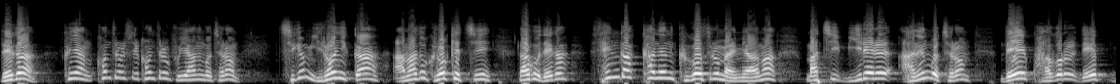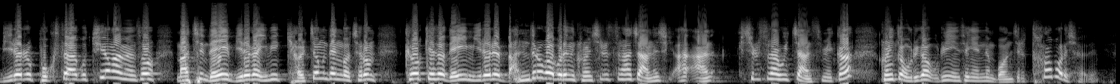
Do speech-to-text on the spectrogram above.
내가 그냥 컨트롤 C, 컨트롤 V 하는 것처럼 지금 이러니까 아마도 그렇겠지라고 내가 생각하는 그것으로 말미암아 마치 미래를 아는 것처럼 내 과거를 내 미래로 복사하고 투영하면서 마치 내 미래가 이미 결정된 것처럼 그렇게 해서 내 미래를 만들어가 버리는 그런 실수를 하지 않으시 아, 아, 실수를 하고 있지 않습니까? 그러니까 우리가 우리 인생에 있는 먼지를 털어버리셔야 됩니다.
